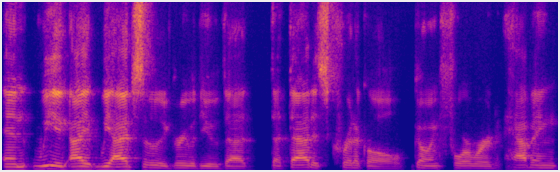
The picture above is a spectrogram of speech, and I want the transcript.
And we, I, we absolutely agree with you that, that that is critical going forward. Having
